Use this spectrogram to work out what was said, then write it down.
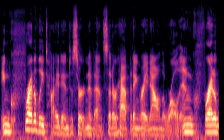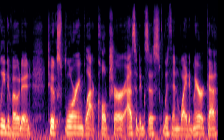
incredibly tied into certain events that are happening right now in the world and incredibly devoted to exploring black culture as it exists within white america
